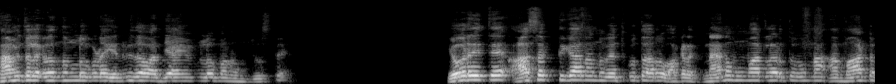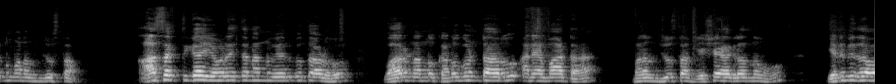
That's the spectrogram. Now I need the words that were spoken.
సామెతల గ్రంథంలో కూడా ఎనిమిదవ అధ్యాయంలో మనం చూస్తే ఎవరైతే ఆసక్తిగా నన్ను వెతుకుతారో అక్కడ జ్ఞానము మాట్లాడుతూ ఉన్న ఆ మాటను మనం చూస్తాం. ఆసక్తిగా ఎవరైతే నన్ను వెతుకుతాడో వారు నన్ను కనుగొంటారు అనే మాట మనం చూస్తాం. యషయా గ్రంథము ఎనిమిదవ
